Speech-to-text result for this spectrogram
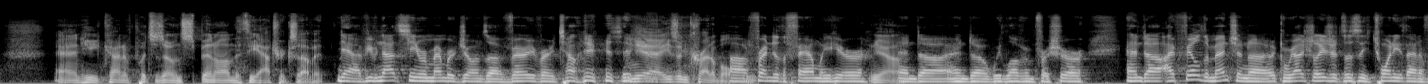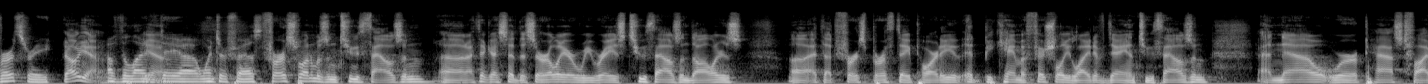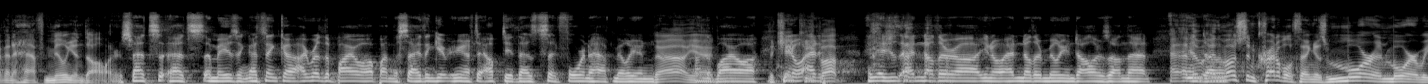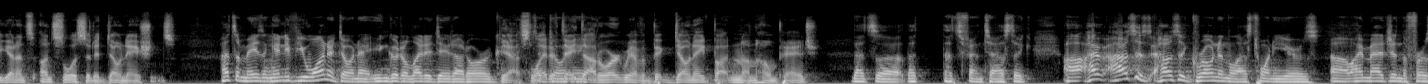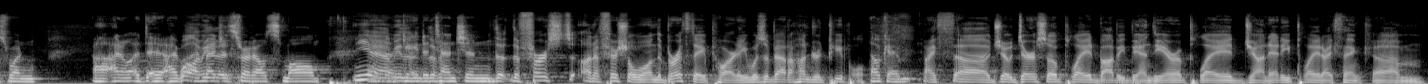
and he kind of puts his own spin on the theatrics of it. Yeah, if you've not seen Remember Jones, a very very talented musician. Yeah, he's incredible. Uh, friend of the family here. Yeah, and uh, and uh, we love him for sure. And uh, I failed to mention, uh, congratulations! This is the 20th anniversary. Oh yeah, of the Light yeah. of Day uh, Winterfest. First one was in 2000, and I think I said this earlier. We raised two thousand dollars uh, at that first birthday party. It became officially Light of Day in 2000, and now we're past five and a half million dollars. That's that's amazing. I think uh, I read the bio up on the site. I think you're gonna have to update that. It said four and a half million oh, yeah. on the bio. We can't you know, keep add, up. Just add another, uh, you know, add another million dollars on that. And, and, and, the, and, the, uh, most incredible thing is more and more we get unsolicited donations. That's amazing. And if you want to donate, you can go to lightofday.org. Yes, lightofday.org. We have a big donate button on the homepage. That's uh that that's fantastic. Uh, how, how's it how's it grown in the last twenty years? Uh, I imagine the first one. Uh, I don't. I, well, I, I mean, imagine it started out small. Yeah, and, uh, I mean, gained the, attention. The, the first unofficial one, the birthday party, was about hundred people. Okay. I uh, Joe D'Urso played, Bobby Bandiera played, John Eddie played, I think, um,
